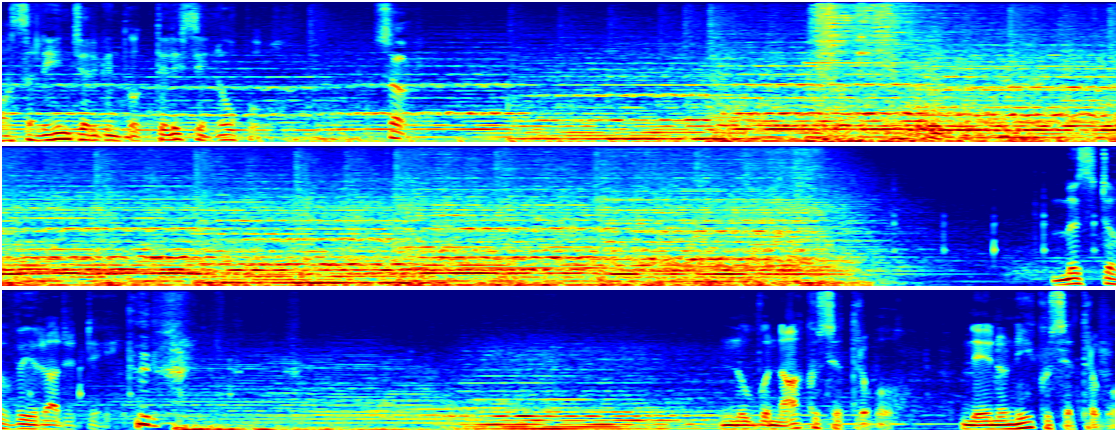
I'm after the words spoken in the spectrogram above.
అసలేం జరిగిందో తెలిసే లోపు. సార్. మిస్టర్ వీరారెడ్డి. నువ్వు నాకు శత్రువు నేను నీకు శత్రువు.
